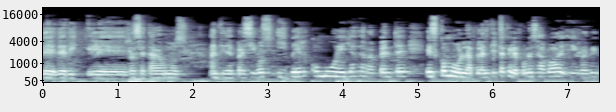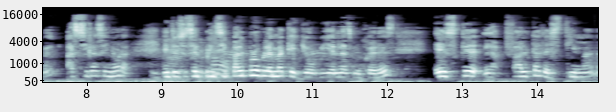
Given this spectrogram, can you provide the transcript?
le, le, recetara unos antidepresivos y ver cómo ella de repente es como la plantita que le pones agua y revive, así la señora. Entonces el principal problema que yo vi en las mujeres es que la falta de estima,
